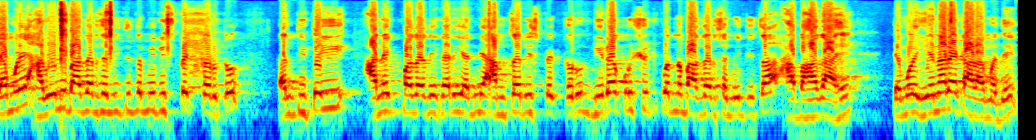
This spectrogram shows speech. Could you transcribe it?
त्यामुळे हवेली बाजार समितीचं मी रिस्पेक्ट करतो. आणि तिथेही अनेक पदाधिकारी यांनी आमचा रिस्पेक्ट करून निराकृषी उत्पन्न बाजार समितीचा हा भाग आहे. त्यामुळे येणाऱ्या काळामध्ये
